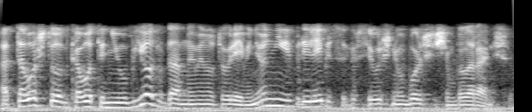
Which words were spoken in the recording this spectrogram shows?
от того, что он кого-то не убьет в данную минуту времени, он не прилепится ко Всевышнему больше, чем было раньше.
